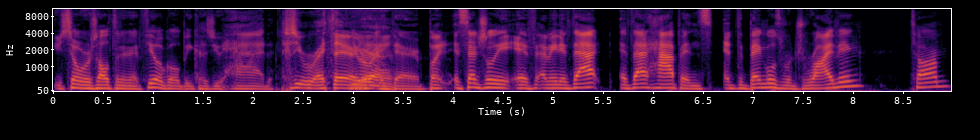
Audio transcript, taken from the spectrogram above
you still resulted in a field goal because you had because you were right there. you were yeah. right there. But essentially, if I mean, if that if that happens, if the Bengals were driving, Tom,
